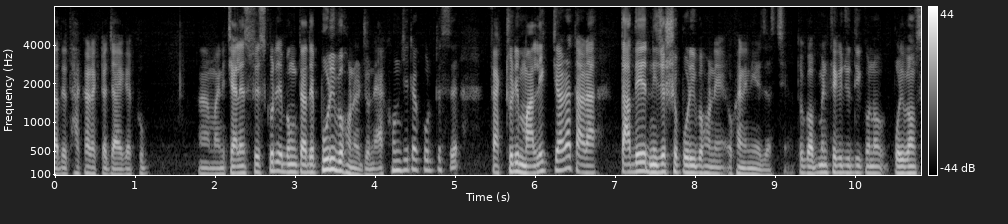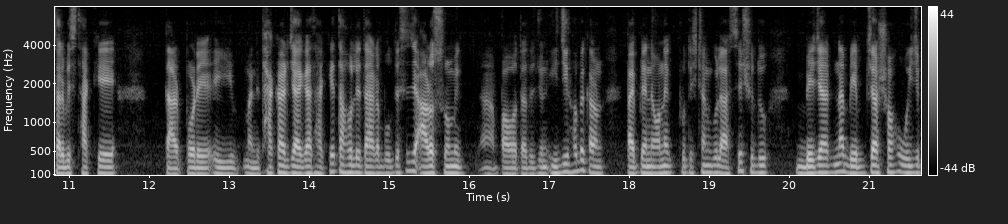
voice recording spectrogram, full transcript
তাদের থাকার একটা জায়গা খুব মানে চ্যালেঞ্জ ফেস করে এবং তাদের পরিবহনের জন্য। এখন যেটা করতেছে ফ্যাক্টরি মালিক যারা, তারা তাদের নিজস্ব পরিবহনে ওখানে নিয়ে যাচ্ছে। তো গভর্নমেন্ট থেকে যদি কোনো পরিবহন সার্ভিস থাকে তারপরে এই মানে থাকার জায়গা থাকে, তাহলে তারা বলতেছে যে আরও শ্রমিক পাওয়া তাদের জন্য ইজি হবে। কারণ পাইপলাইনে অনেক প্রতিষ্ঠানগুলো আছে, শুধু বেজার না বেবজা সহ ওই যে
